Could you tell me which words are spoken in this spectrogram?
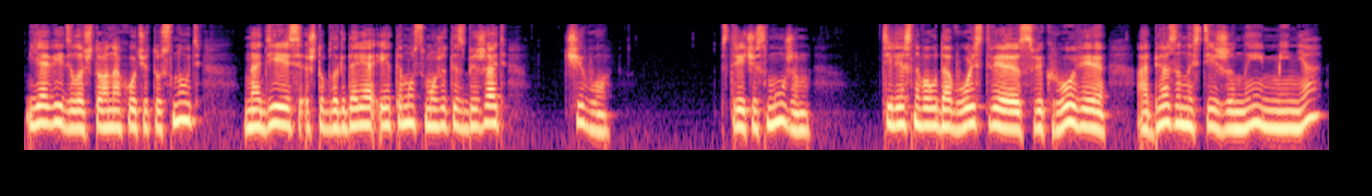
Я видела, что она хочет уснуть, надеясь, что благодаря этому сможет избежать... Чего? Встречи с мужем, телесного удовольствия, свекрови, обязанностей жены, меня —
